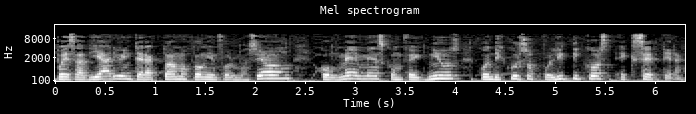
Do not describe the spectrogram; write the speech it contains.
pues a diario interactuamos con información, con memes, con fake news, con discursos políticos, etc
